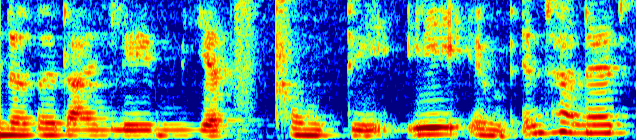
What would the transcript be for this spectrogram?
ändere dein Leben jetzt.de im Internet.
